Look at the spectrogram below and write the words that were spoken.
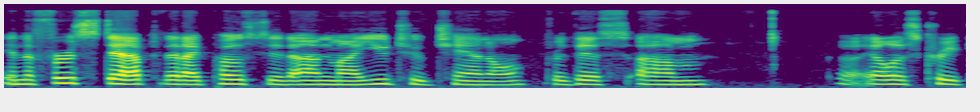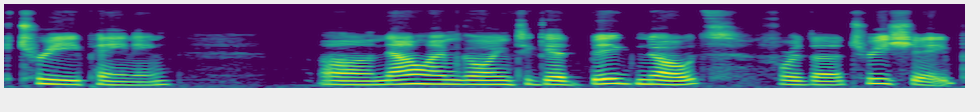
In the first step that I posted on my YouTube channel for this um, uh, Ellis Creek tree painting, uh, now I'm going to get big notes for the tree shape.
